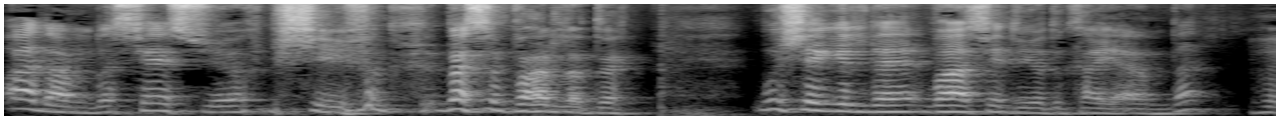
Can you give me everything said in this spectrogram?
Adamda ses yok, bir şey yok. Nasıl parladı? Bu şekilde bahsediyordu Kayan'dan. Hı.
